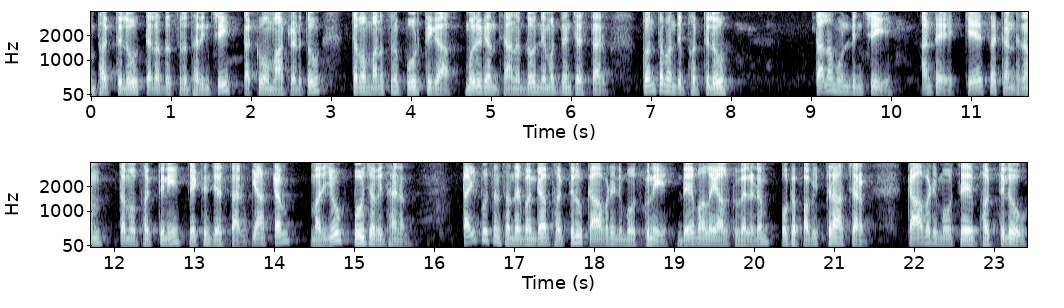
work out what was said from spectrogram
భక్తులు తెల్ల దుస్తులు ధరించి తక్కువ మాట్లాడుతూ తమ మనసును పూర్తిగా మురుగన్ ధ్యానంలో నిమగ్నం చేస్తారు. కొంతమంది భక్తులు తల ముండించి అంటే కేశ ఖండనం తమ భక్తిని వ్యక్తం చేస్తారు. యాట్టం మరియు పూజ విధానం. తైపూసం సందర్భంగా భక్తులు కావడిని మోసుకుని దేవాలయాలకు వెళ్ళడం ఒక పవిత్ర ఆచారం. కావడి మోసే భక్తులు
